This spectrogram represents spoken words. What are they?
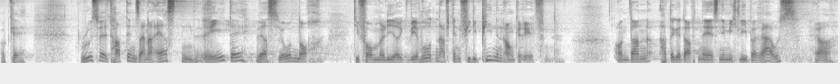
Okay? Roosevelt hatte in seiner ersten Redeversion noch die Formulierung, wir wurden auf den Philippinen angegriffen. Und dann hat er gedacht, nee, das nehme ich lieber raus. Ja?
